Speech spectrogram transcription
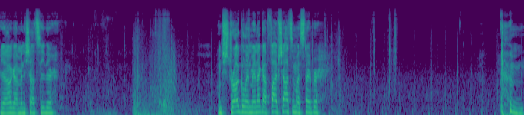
Yeah, I don't got many shots either. I'm struggling, man. I got five shots in my sniper.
